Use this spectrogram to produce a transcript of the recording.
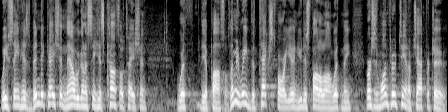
We've seen his vindication. Now we're going to see his consultation with the apostles. Let me read the text for you and you just follow along with me. Verses 1 through 10 of chapter 2.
